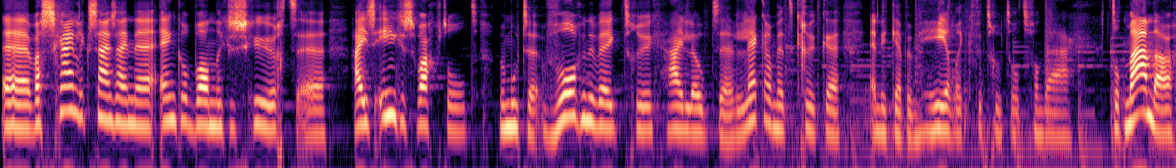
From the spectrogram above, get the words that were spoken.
Uh, waarschijnlijk zijn zijn uh, enkelbanden gescheurd. Uh, hij is ingezwachteld. We moeten volgende week terug. Hij loopt lekker met krukken. En ik heb hem heerlijk vertroeteld vandaag. Tot maandag.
